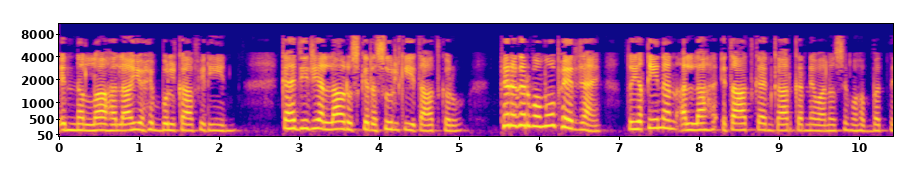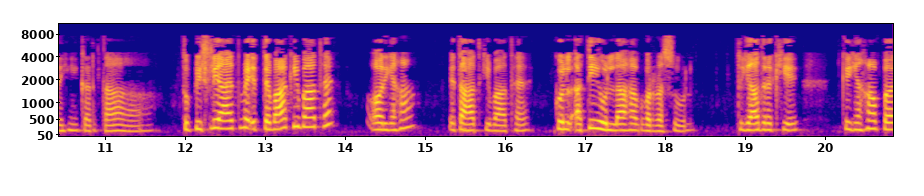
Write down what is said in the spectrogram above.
ان اللہ يحب الکافرین کہہ دیجیے اللہ اور اس کے رسول کی اطاعت کرو۔ پھر اگر وہ منہ پھیر جائیں تو یقیناً اللہ اطاعت کا انکار کرنے والوں سے محبت نہیں کرتا۔ تو پچھلی آیت میں اتباع کی بات ہے اور یہاں اطاعت کی بات ہے۔ کل عطی اللہ و رسول تو یاد رکھیے کہ یہاں پر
